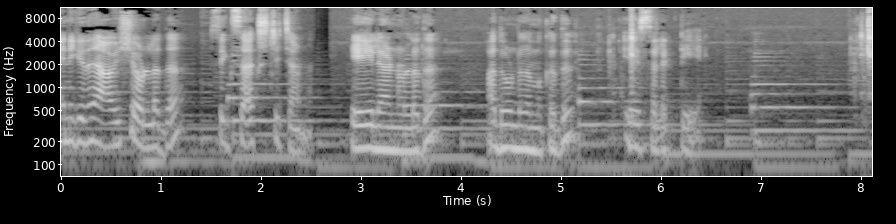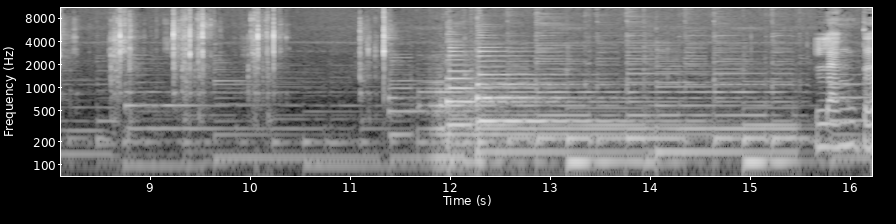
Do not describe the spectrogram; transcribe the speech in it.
എനിക്കിതിന് ആവശ്യമുള്ളത് സിക്സ് ആക് സ്റ്റിച്ചാണ് എയിലാണുള്ളത് അതുകൊണ്ട് നമുക്കത് എ സെലക്ട് ചെയ്യാം. ലെങ്ത്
